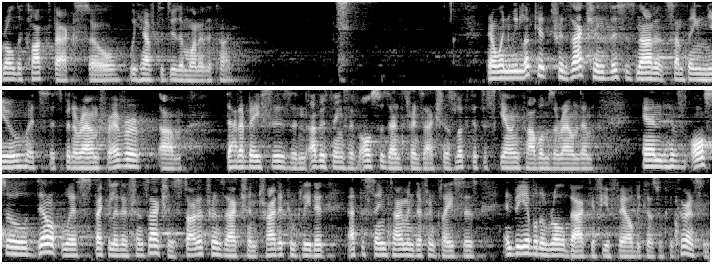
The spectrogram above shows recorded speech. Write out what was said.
roll the clock back, so we have to do them one at a time. Now, when we look at transactions, this is not something new. It's, it's been around forever. Um, databases and other things have also done transactions, looked at the scaling problems around them, and have also dealt with speculative transactions. Start a transaction, try to complete it at the same time in different places, and be able to roll back if you fail because of concurrency.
